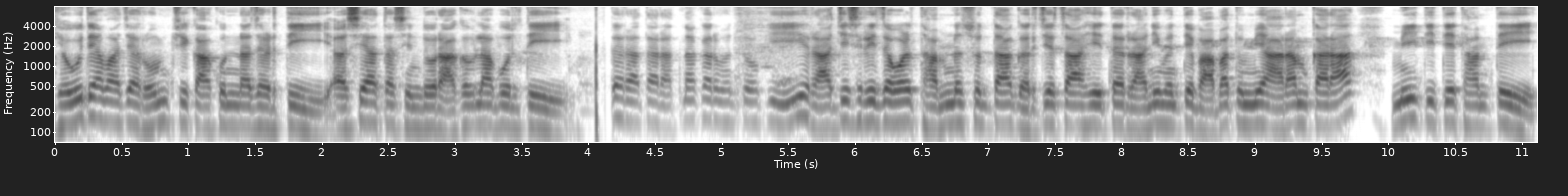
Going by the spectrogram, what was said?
घेऊ द्या माझ्या रूमची काकूंना झडती. असे आता सिंधू राघवला बोलते. तर आता रत्नाकर म्हणतो की राजेश्रीजवळ थांबणं सुद्धा गरजेचं आहे. तर राणी म्हणते बाबा तुम्ही आराम करा. मी तिथे थांबते.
